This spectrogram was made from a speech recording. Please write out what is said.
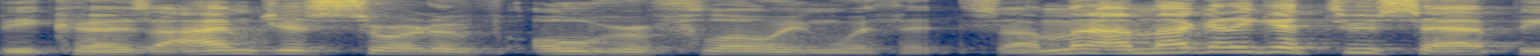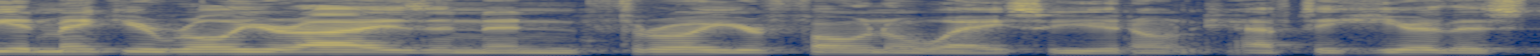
because I'm just sort of overflowing with it. So I'm, I'm not going to get too sappy and make you roll your eyes and then throw your phone away so you don't have to hear this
